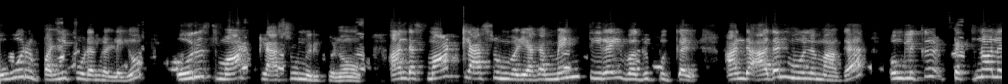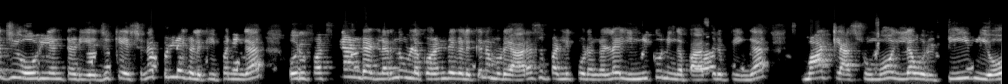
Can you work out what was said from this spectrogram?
ஒவ்வொரு பள்ளிக்கூடங்கள்லயும் ஒரு ஸ்மார்ட் கிளாஸ் ரூம் இருக்கணும். அந்த ஸ்மார்ட் கிளாஸ் ரூம் வழியாக மென் திரை வகுப்புகள் அந்த அதன் மூலமாக உங்களுக்கு டெக்னாலஜி ஓரியன்ட் எஜுகேஷனை பிள்ளைகளுக்கு இப்ப நீங்க ஒரு ஃபர்ஸ்ட் ஸ்டாண்டர்ட்ல இருந்து உள்ள குழந்தைகளுக்கு நம்முடைய அரசு பள்ளிக்கூடங்கள்ல இன்னைக்கும் நீங்க பார்த்திருப்பீங்க. ஸ்மார்ட் கிளாஸ் ரூமோ இல்ல ஒரு டிவியோ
